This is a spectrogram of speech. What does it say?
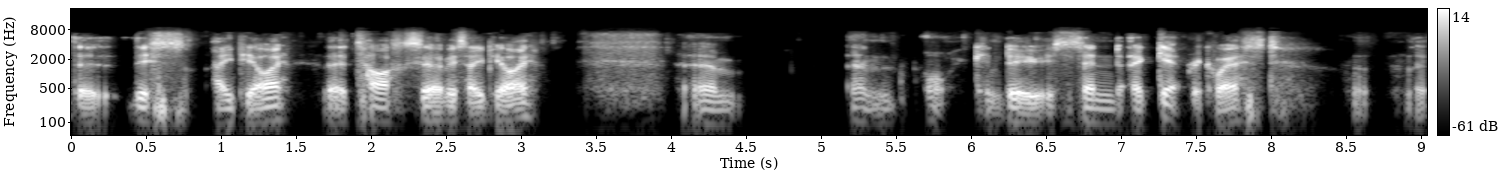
the, this API, the task service API. Um, and what we can do is send a GET request. Where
